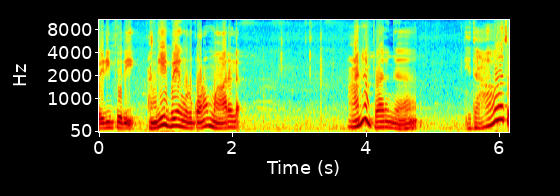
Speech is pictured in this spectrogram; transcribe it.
வழிப்பொறி. அங்கேயும் போய் அவங்களுக்கு குணம் மாறலை. ஆனால் பாருங்கள் ஏதாவது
